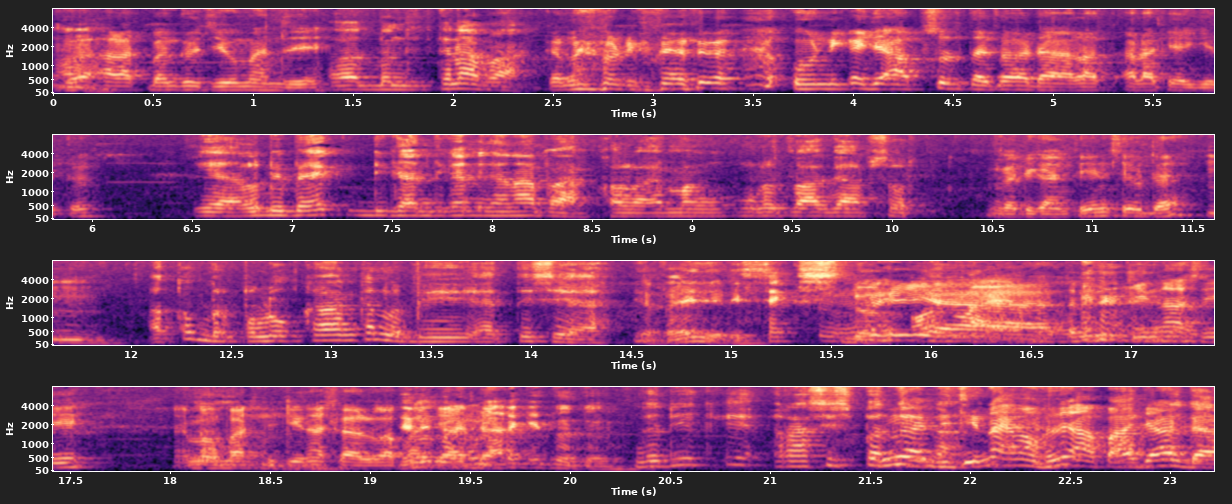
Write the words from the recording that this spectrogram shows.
Gua alat bantu ciuman sih. Alat bantu- kenapa? Karena menurut gue tuh unik aja absurd itu ada alat-alat kayak gitu. Ya lebih baik digantikan dengan apa? Kalau emang menurut lo agak absurd. Nggak digantiin sih udah. Hmm. Atau berpelukan kan lebih etis ya. Ya paling jadi seks Iya, online. tapi di Cina sih. Emang pasti Cina selalu apa Jadi aja ada. menarik itu tuh. Enggak dia kayak rasis banget Enggak, di Cina emang maksudnya apa aja ada.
